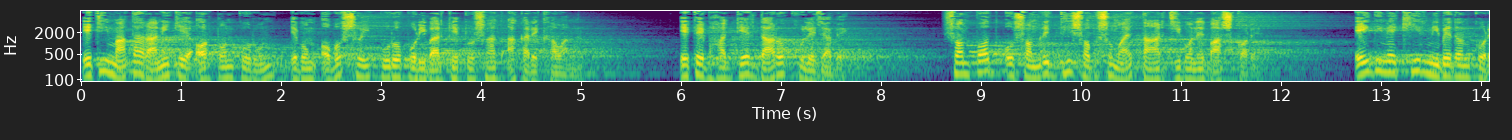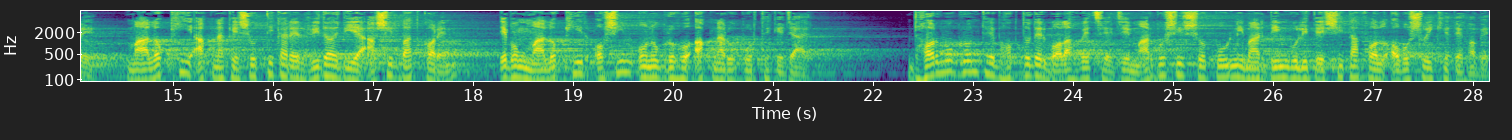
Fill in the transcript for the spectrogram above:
এটি মাতা রানীকে অর্পণ করুন এবং অবশ্যই পুরো পরিবারকে প্রসাদ আকারে খাওয়ান। এতে ভাগ্যের দ্বারও খুলে যাবে। সম্পদ ও সমৃদ্ধি সবসময় তার জীবনে বাস করে। এই দিনে ক্ষীর নিবেদন করে মা লক্ষ্মী আপনাকে সত্যিকারের হৃদয় দিয়ে আশীর্বাদ করেন এবং মা লক্ষ্মীর অসীম অনুগ্রহ আপনার উপর থেকে যায়। ধর্মগ্রন্থে ভক্তদের বলা হয়েছে যে মার্গশীর্ষ পূর্ণিমার দিনগুলিতে সীতাফল অবশ্যই খেতে হবে।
